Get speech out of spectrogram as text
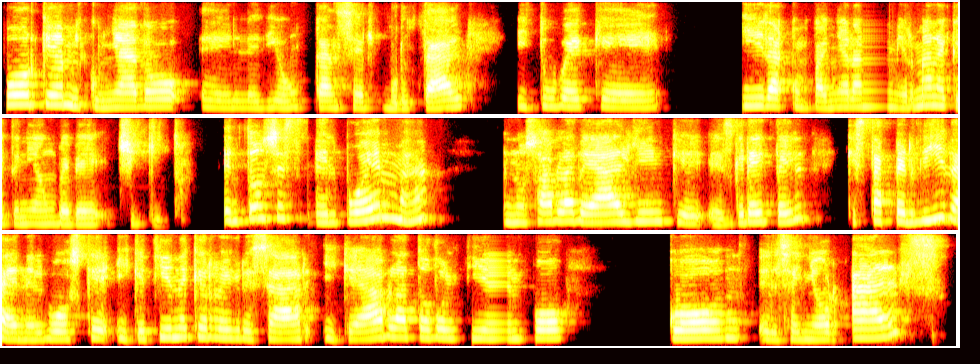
porque a mi cuñado eh, le dio un cáncer brutal y tuve que ir a acompañar a mi hermana que tenía un bebé chiquito. Entonces, el poema nos habla de alguien que es Gretel, que está perdida en el bosque y que tiene que regresar y que habla todo el tiempo con el señor Als,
